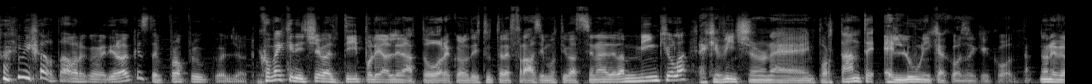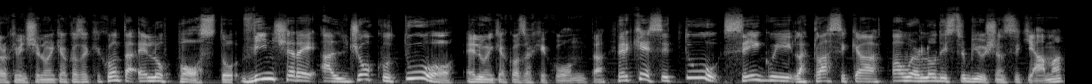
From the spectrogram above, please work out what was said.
mi guardavano come dire ma questo è proprio un coglione. Com'è che diceva il tipo lì allenatore, quello di tutte le frasi motivazionali della minchiola? è che vincere non è importante, è l'unica cosa che conta. Non è vero che vincere è l'unica cosa che conta, è l'opposto. Vincere al gioco tuo è l'unica cosa che conta. Perché se tu segui la classica power law distribution, si chiama,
